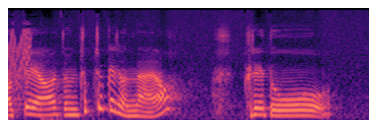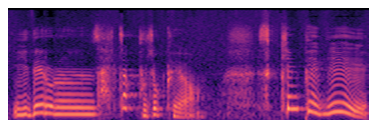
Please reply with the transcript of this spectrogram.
어때요? 좀 촉촉해졌나요? 그래도 이대로는 살짝 부족해요. 스킨팩이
